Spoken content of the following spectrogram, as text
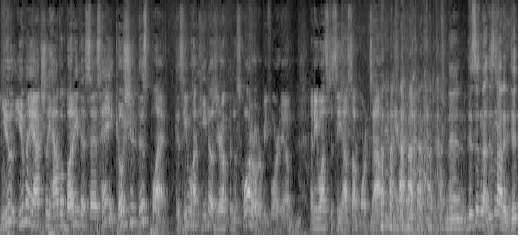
You you may actually have a buddy that says, "Hey, go shoot this plan," because he want, he knows you're up in the squad order before him, and he wants to see how something works out. then this is not this is not a. Di-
